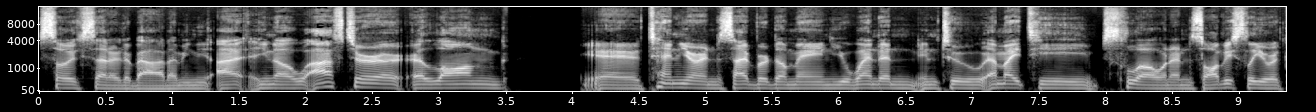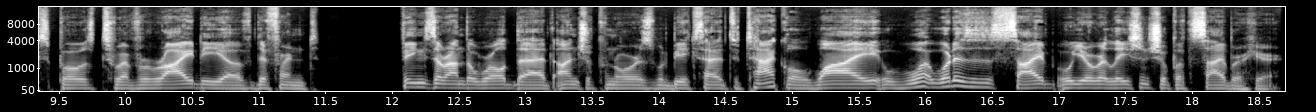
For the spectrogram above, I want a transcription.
so excited about? I mean, I, you know, after a long uh, tenure in the cyber domain, you went in, into MIT Sloan, and so obviously you're exposed to a variety of different things around the world that entrepreneurs would be excited to tackle. Why? What? What is cyber? Your relationship with cyber here?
